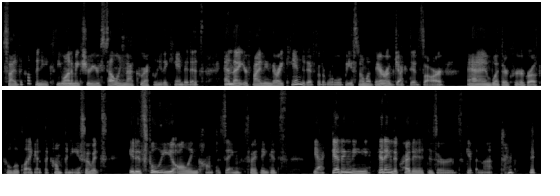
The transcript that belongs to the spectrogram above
inside the company because you want to make sure you're selling that correctly to candidates and that you're finding the right candidate for the role based on what their objectives are and what their career growth could look like at the company. So it's it is fully all encompassing. So I think it's yeah, getting the getting the credit it deserves given that.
